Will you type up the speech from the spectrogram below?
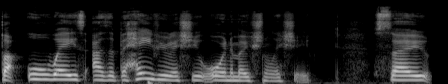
but always as a behavioural issue or an emotional issue. So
